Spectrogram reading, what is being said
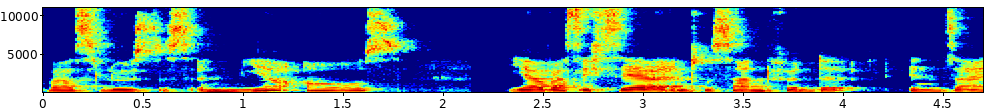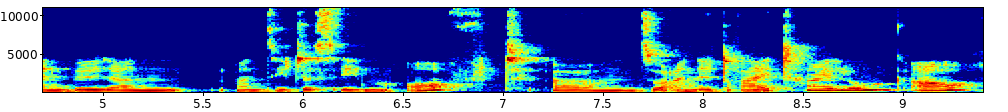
was löst es in mir aus. Ja, was ich sehr interessant finde in seinen Bildern, man sieht es eben oft, ähm, so eine Dreiteilung auch,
